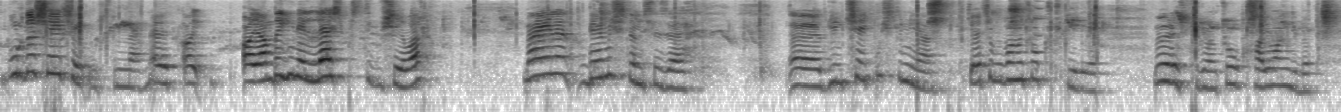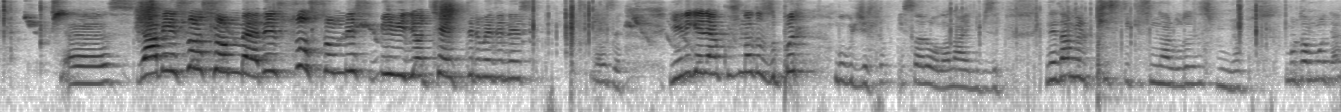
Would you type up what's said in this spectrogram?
Burada şey çekmiştim ben. Evet ay, ayağımda yine leş pislik bir şey var. Ben yine demiştim size. Ee, dün çekmiştim ya. Gerçi bu bana çok küçük geliyor. Böyle sürüyorum çok hayvan gibi. Ee, ya bir susun be bir susun bir, bir video çektirmediniz. Neyse. Yeni gelen kuşun adı Zıpır. Bu bir, bir sarı olan aynı bizim. Neden böyle pislik isimler buluyoruz hiç bilmiyorum. Burada model.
